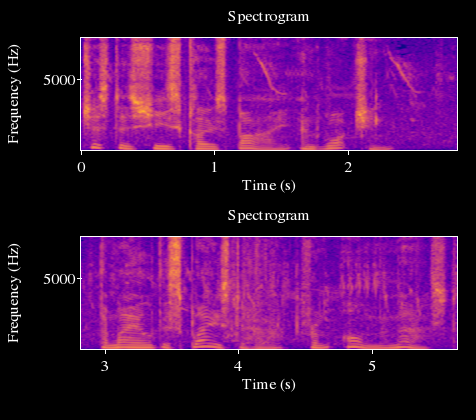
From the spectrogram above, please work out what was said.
Just as she's close by and watching, the male displays to her from on the nest.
